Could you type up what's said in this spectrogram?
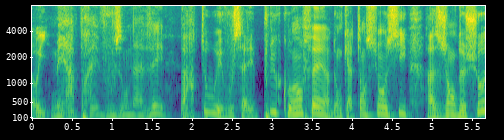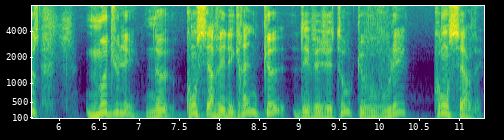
Ah oui. Mais après, vous en avez partout et vous savez plus quoi en faire. Donc attention aussi à ce genre de choses. Moduler, ne conservez les graines que des végétaux que vous voulez conserver.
